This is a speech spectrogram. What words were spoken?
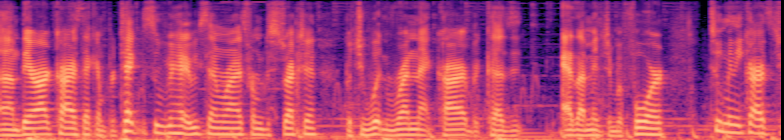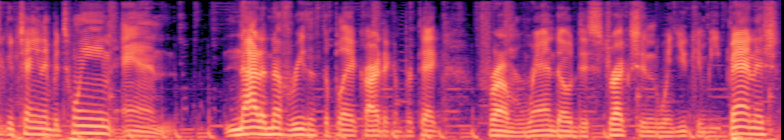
Um, there are cards that can protect the super heavy samurais from destruction but you wouldn't run that card because as I mentioned before, too many cards that you can chain in between and not enough reasons to play a card that can protect from rando destruction when you can be banished,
